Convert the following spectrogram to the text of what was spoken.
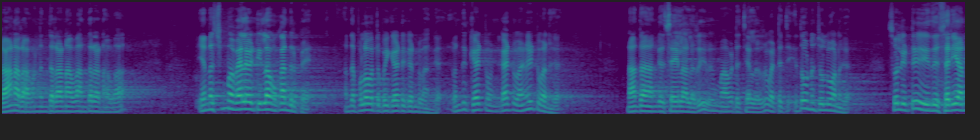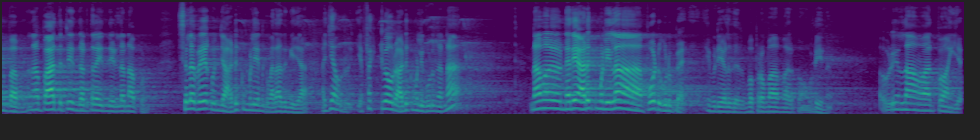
ராணா ராவன் இந்த ராணாவா அந்த ராணாவா. என்ன சும்மா வேலை வெட்டிலாம் உட்காந்துருப்பேன் அந்த புலவர்கிட்ட போய் கேட்டு வாங்க வந்து கேட்டு கேட்டு வாங்கிட்டுவானுங்க நான் தான் அங்கே செயலாளர் மாவட்ட செயலாளர் வட்ட செய- ஏதோ ஒன்று சொல்லுவானுங்க. சொல்லிவிட்டு இது சரியானு பார்ப்பேன் நான் பார்த்துட்டு இந்த இடத்துல இந்த இல்லைன்னா போகணும் சில பேர் கொஞ்சம் அடுக்குமொழி எனக்கு வராதுங்கய்யா ஐயா. ஒரு எஃபெக்டிவாக ஒரு அடுக்குமொழி கொடுங்கன்னா நாம் நிறைய அடுக்குமொழிலாம் போட்டு கொடுப்பேன். இப்படி எழுது ரொம்ப பிரமாதமாக இருக்கும் அப்படின்னு. அப்படின்லாம் பார்ப்பாங்க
